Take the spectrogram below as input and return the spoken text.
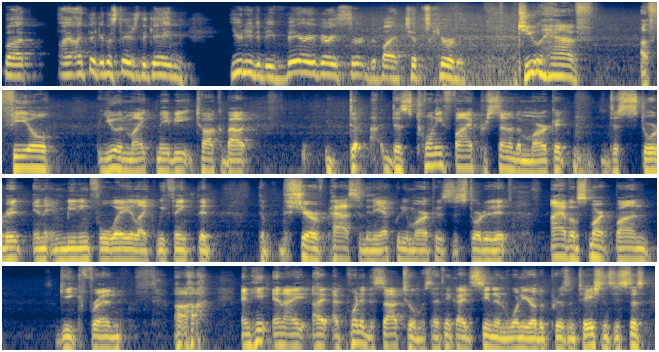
But I, I think at this stage of the game, you need to be very, very certain to buy a tip security. Do you have a feel? You and Mike maybe talk about does 25% of the market distort it in a meaningful way like we think that the, the, share of passive in the equity market has distorted it i have a smart bond geek friend uh, and he and I, I pointed this out to him as i think i'd seen it in one of your other presentations he says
